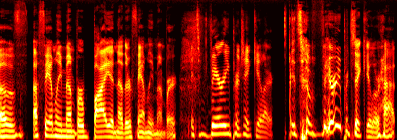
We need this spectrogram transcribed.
of a family member by another family member. it's very particular It's a very particular hat.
